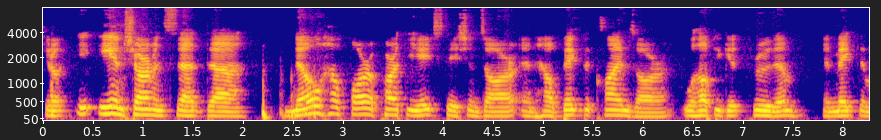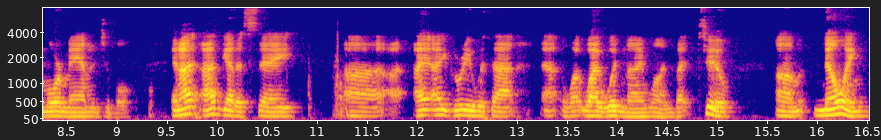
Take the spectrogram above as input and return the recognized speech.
You know, I- Ian Sharman said, uh, "Know how far apart the aid stations are and how big the climbs are will help you get through them and make them more manageable." And I, I've got to say, uh, I, I agree with that. Uh, why, why wouldn't I? One, but two, um, knowing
